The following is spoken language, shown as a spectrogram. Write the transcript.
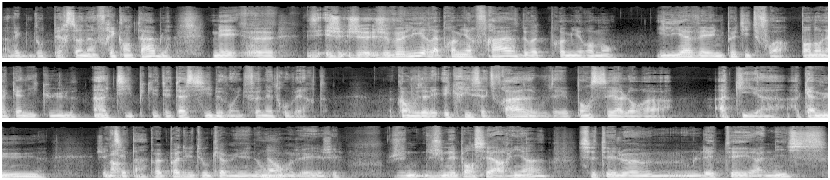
avec d'autres personnes infréquentables. Mais euh, je, je, veux lire la première phrase de votre premier roman. Il y avait une petite fois, pendant la canicule, un type qui était assis devant une fenêtre ouverte. Quand vous avez écrit cette phrase, vous avez pensé alors à, à qui? À, à, Camus? Je ne sais pas. pas. pas. du tout Camus, non. non. Je, je n'ai pensé à rien. C'était l'été à Nice.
